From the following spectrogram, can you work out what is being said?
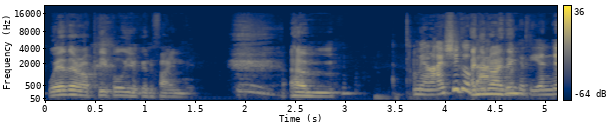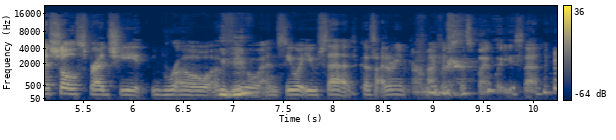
where there are people, you can find me. Um, Man, I should go back and, you know, and think... look at the initial spreadsheet row of mm-hmm. you and see what you said because I don't even remember at this point what you said.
